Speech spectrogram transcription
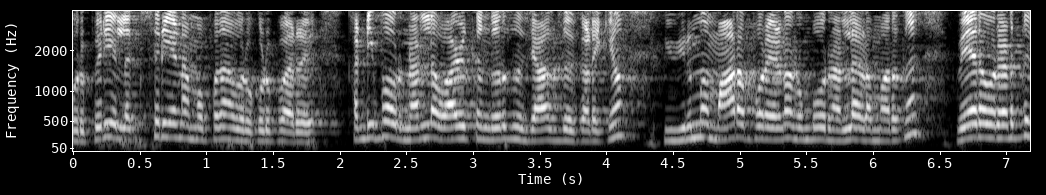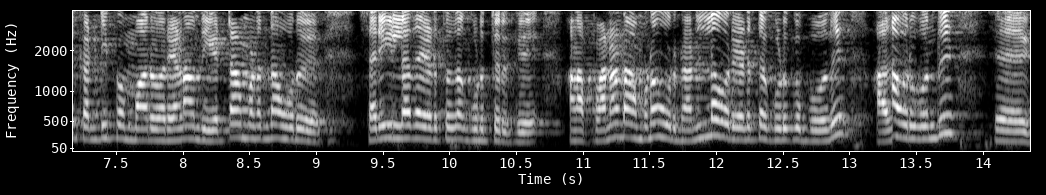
ஒரு பெரிய லக்ஸரியான அமைப்பு தான் அவர் கொடுப்பாரு. கண்டிப்பாக ஒரு நல்ல வாழ்க்கைங்கிறது இந்த ஜாதகத்துக்கு கிடைக்கும். இனிமேல் மாற போகிற இடம் ரொம்ப ஒரு நல்ல இடமா இருக்கும். வேற ஒரு இடத்துக்கு கண்டிப்பாக மாறுவார். ஏன்னா அந்த எட்டாம் இடம் தான் ஒரு சரியில்லாத இடத்த தான் கொடுத்துருக்கு. ஆனால் பன்னெண்டாம் இடம் ஒரு நல்ல ஒரு இடத்த கொடுக்க போகுது. அது அவருக்கு வந்து அஹ்,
